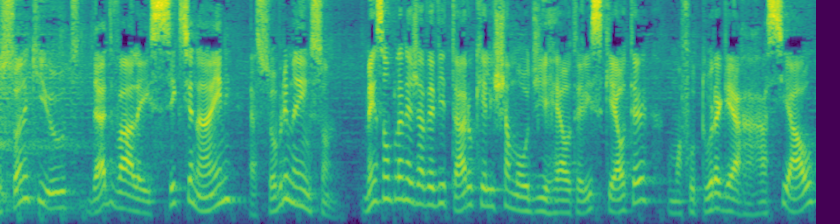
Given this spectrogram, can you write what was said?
Do Sonic Youth Dead Valley 69 é sobre Manson. Manson planejava evitar o que ele chamou de Helter Skelter, uma futura guerra racial,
